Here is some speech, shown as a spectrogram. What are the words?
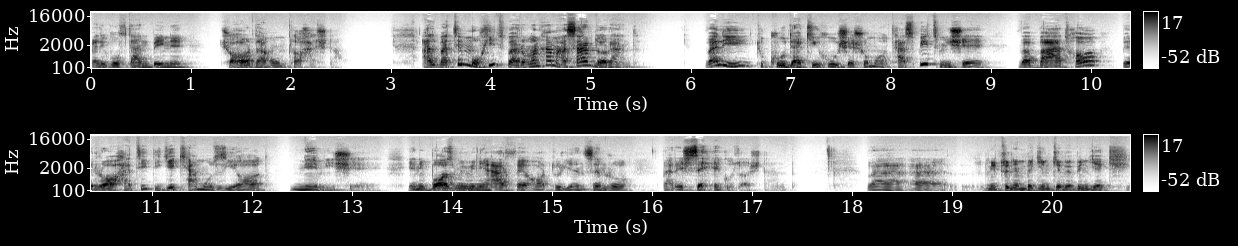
ولی گفتن بین چهار دهم تا هشت دهم. البته محیط بر آن هم اثر دارند. ولی تو کودکی هوش شما تثبیت میشه و بعدها به راحتی دیگه کم و زیاد نمیشه. یعنی باز می‌بینی حرف آرتور ینسن رو برش سهه گذاشتند. و می‌تونیم بگیم که ببین یک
